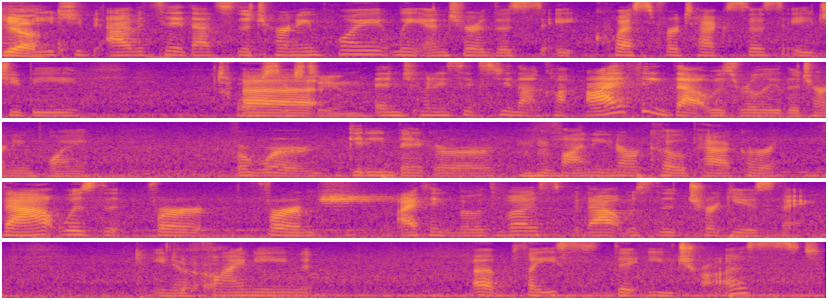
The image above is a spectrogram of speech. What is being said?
Yeah. HEB, I would say that's the turning point. We entered this quest for Texas HEB 2016. Uh, in 2016, that con- I think that was really the turning point for we're getting bigger, Mm-hmm. finding our co-packer. That was the, for for I think both of us, but that was the trickiest thing. You know, Yeah. finding a place that you trust.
